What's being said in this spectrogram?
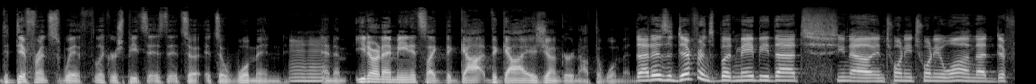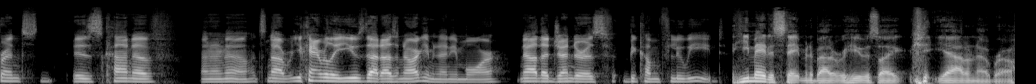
the difference with licorice pizza is that it's a it's a woman mm-hmm. and a, you know what I mean. It's like the guy the guy is younger, not the woman. that is a difference, but maybe that you know in 2021 that difference is kind of I don't know. It's not you can't really use that as an argument anymore now that gender has become fluid. he made a statement about it where he was like, "Yeah, I don't know, bro.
